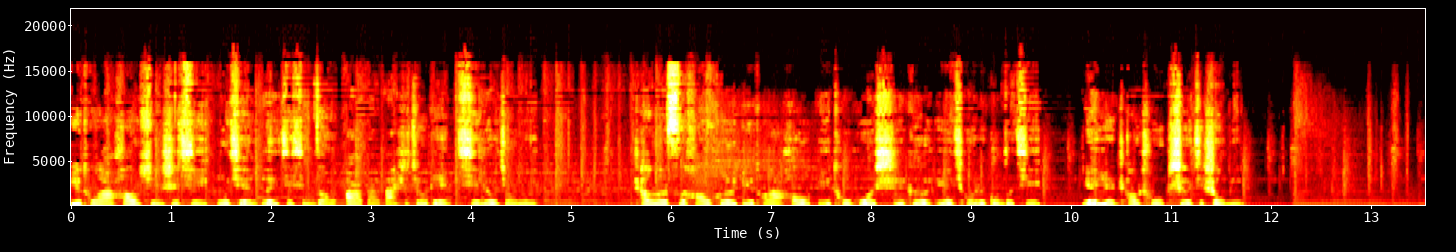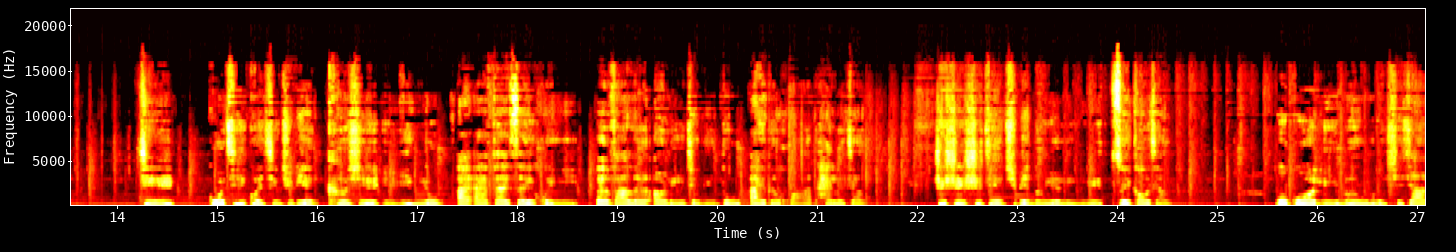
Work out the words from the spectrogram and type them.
玉兔二号巡视器目前累计行走二百八十九点七六九米。嫦娥四号和玉兔二号已突破十个月球日工作期，远远超出设计寿命。近日。国际惯性聚变科学与应用 （IFSA） 会议颁发了2019年度爱德华·泰勒奖，这是世界聚变能源领域最高奖。我国理论物理学家、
